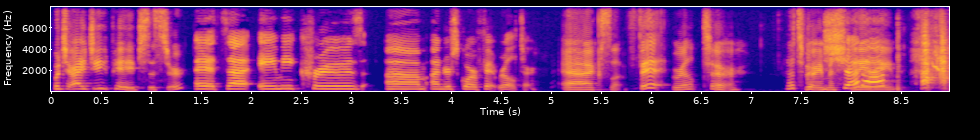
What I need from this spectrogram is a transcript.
what's your IG page, sister? It's uh, Amy Cruz um, underscore Fit Realtor. Excellent, fit Realtor. That's very misleading. Shut up.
